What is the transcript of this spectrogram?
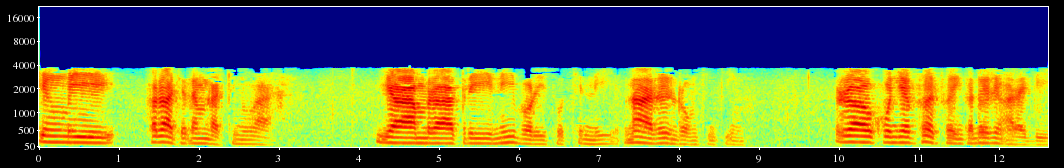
จึงมีพระราชดำรัสขึ้นว่า ยามราตรีนี้บริสุทธิ์เช่นนี้ น่ารื่นรมจริง ๆ เราควรจะเพลิดเพลินกันด้วยเรื่องอะไรดี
